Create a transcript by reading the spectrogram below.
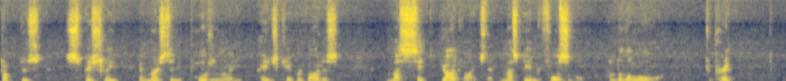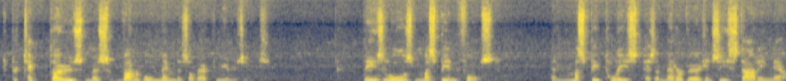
doctors, especially, and most importantly, aged care providers, must set guidelines that must be enforceable under the law to protect, to protect those most vulnerable members of our communities. These laws must be enforced and must be policed as a matter of urgency starting now,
